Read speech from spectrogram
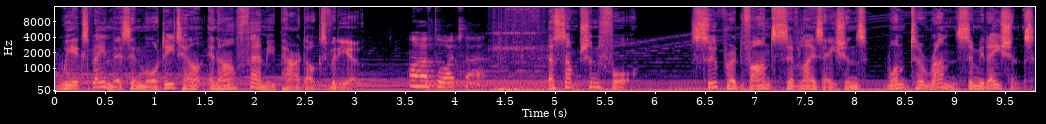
We explain this in more detail in our Fermi paradox video. I'll have to watch that. Assumption 4. Super advanced civilizations want to run simulations.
